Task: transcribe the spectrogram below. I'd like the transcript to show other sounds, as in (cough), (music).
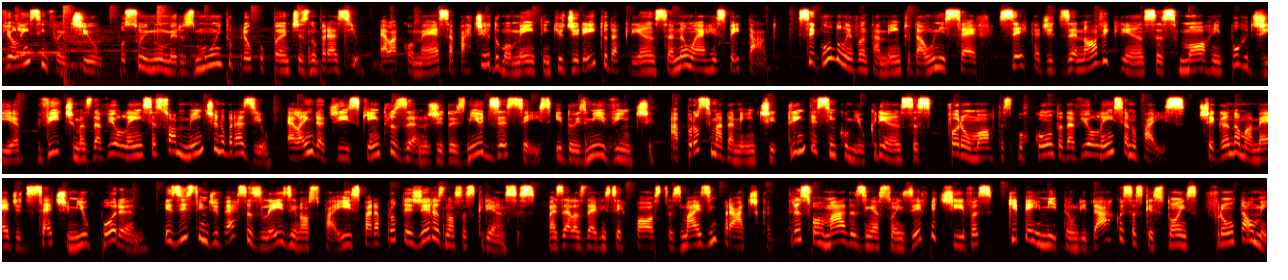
violência infantil possui números muito preocupantes no Brasil. Ela começa a partir do momento em que o direito da criança não é respeitado. Segundo um levantamento da Unicef, cerca de 19 crianças morrem por dia vítimas da violência somente no Brasil. Ela ainda diz que entre os anos de 2016 e 2020, aproximadamente 35 mil crianças foram mortas por conta da violência no país, chegando a uma média de 7 mil por ano. Existem diversas leis em nosso país para proteger as nossas crianças, mas elas devem ser postas mais em prática, transformadas em ações efetivas que permitam lidar com essas questões frontalmente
